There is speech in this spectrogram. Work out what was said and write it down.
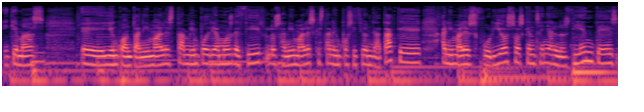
¿Y qué más? Eh, y en cuanto a animales, también podríamos decir los animales que están en posición de ataque, animales furiosos que enseñan los dientes,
